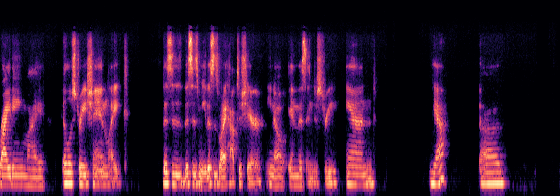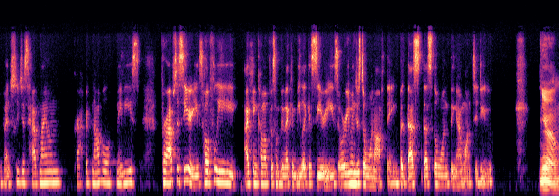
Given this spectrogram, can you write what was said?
writing, my illustration, like this is this is me. This is what I have to share, you know, in this industry. And yeah. Uh eventually just have my own graphic novel, maybe perhaps a series. Hopefully, I can come up with something that can be like a series or even just a one-off thing. But that's that's the one thing I want to do. Yeah.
